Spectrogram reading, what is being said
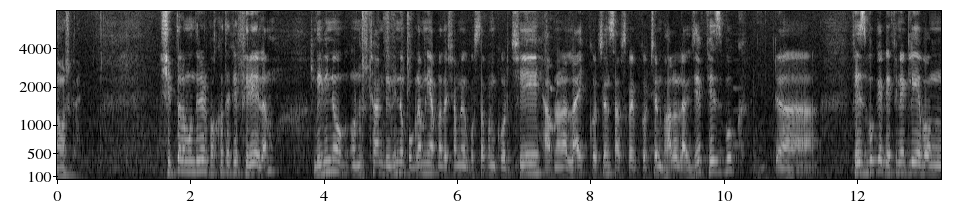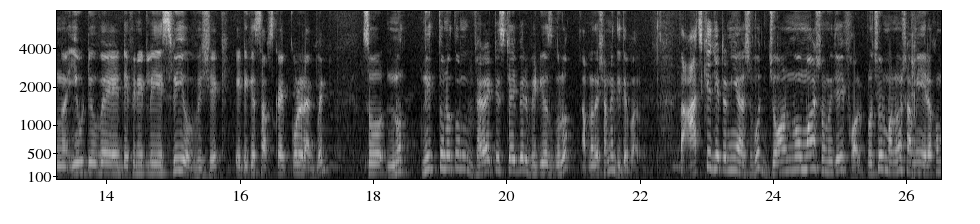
নমস্কার। শিবতলা মন্দিরের পক্ষ থেকে ফিরে এলাম। বিভিন্ন অনুষ্ঠান, বিভিন্ন প্রোগ্রাম নিয়ে আপনাদের সামনে উপস্থাপন করছি। আপনারা লাইক করছেন সাবস্ক্রাইব করছেন, ভালো লাগছে। ফেসবুক ফেসবুকে ডেফিনেটলি এবং ইউটিউবে ডেফিনেটলি শ্রী অভিষেক, এটিকে সাবস্ক্রাইব করে রাখবেন। সো নিত্য নতুন ভ্যারাইটিস টাইপের ভিডিওসগুলো আপনাদের সামনে দিতে পারব। তা আজকে যেটা নিয়ে আসব, জন্ম মাস অনুযায়ী ফল। প্রচুর মানুষ আমি এরকম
